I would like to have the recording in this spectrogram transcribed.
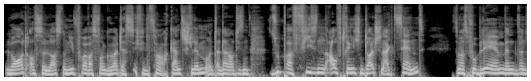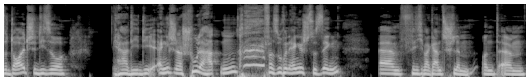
Lord of the Lost, noch nie vorher was von gehört, das, ich finde den Song auch ganz schlimm und dann, dann auch diesen super fiesen, aufdringlichen deutschen Akzent. ist immer das Problem, wenn, wenn so Deutsche, die so, ja, die, die Englisch in der Schule hatten, versuchen Englisch zu singen, ähm, finde ich immer ganz schlimm. Und ähm,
